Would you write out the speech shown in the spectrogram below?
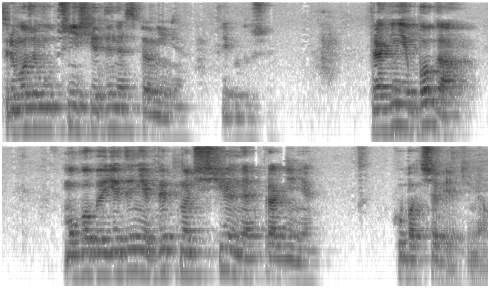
który może mu przynieść jedyne spełnienie jego duszy. Pragnienie Boga mogłoby jedynie wypnąć silne pragnienie ku Batrzebie, jakie miał.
